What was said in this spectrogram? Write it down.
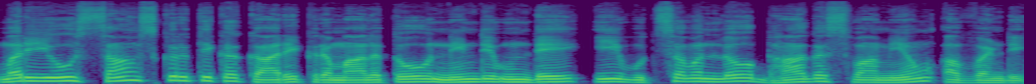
మరియు సాంస్కృతిక కార్యక్రమాలతో నిండి ఉండే ఈ ఉత్సవంలో భాగస్వామ్యం అవ్వండి.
